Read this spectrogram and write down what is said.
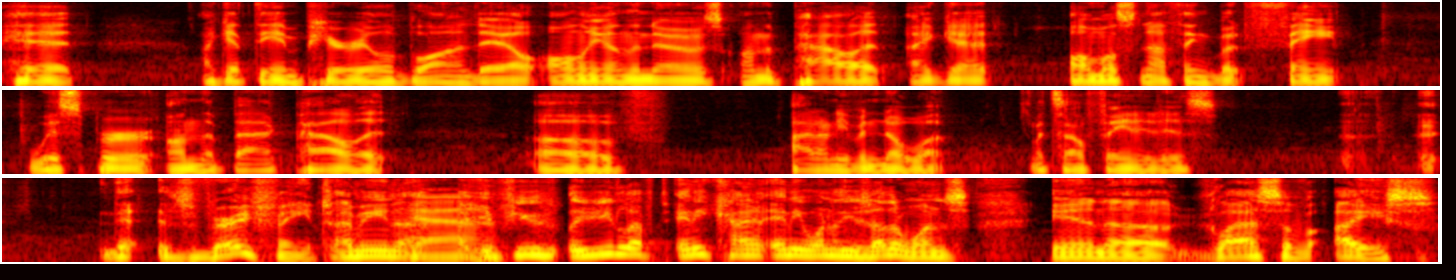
hit. I get the Imperial Blonde Ale only on the nose. On the palate, I get almost nothing but faint whisper on the back palate of I don't even know what. That's how faint it is. It's very faint. I mean, uh, if you if you left any kind any one of these other ones in a glass of ice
